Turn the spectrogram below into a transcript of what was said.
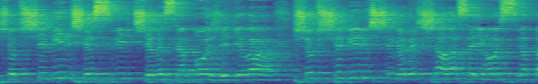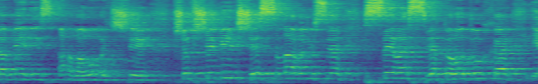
щоб ще більше свідчилися Божі діла, щоб ще більше величалася Його свята милість, Ава Отче, щоб ще більше славився сила Святого Духа і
